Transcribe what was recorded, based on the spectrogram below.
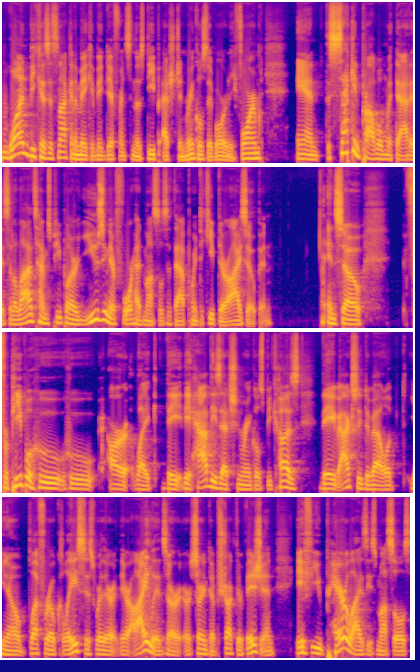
One, because it's not going to make a big difference in those deep etched in wrinkles they've already formed. And the second problem with that is that a lot of times people are using their forehead muscles at that point to keep their eyes open. And so for people who who are like they they have these etched wrinkles because they've actually developed you know blepharochalasis where their their eyelids are, are starting to obstruct their vision. If you paralyze these muscles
